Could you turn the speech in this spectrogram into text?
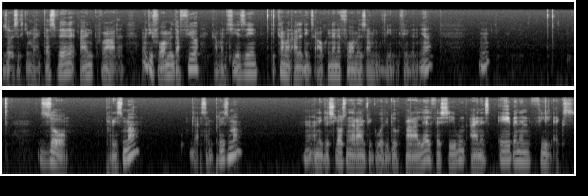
So ist es gemeint. Das wäre ein Quader. Und die Formel dafür kann man hier sehen. Die kann man allerdings auch in einer Formelsammlung finden. Ja? Hm? So, Prisma. Da ist ein Prisma. Eine geschlossene Reimfigur, die durch Parallelverschiebung eines ebenen Vielecks.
